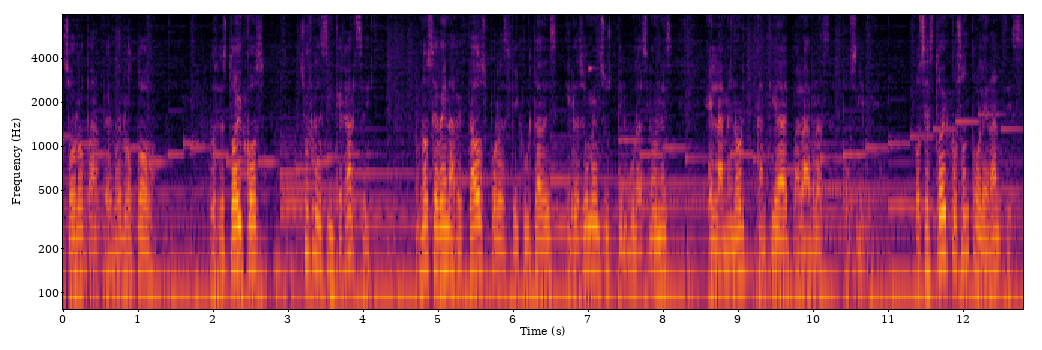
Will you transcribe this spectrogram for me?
solo para perderlo todo. Los estoicos sufren sin quejarse, no se ven afectados por las dificultades y resumen sus tribulaciones en la menor cantidad de palabras posible. Los estoicos son tolerantes.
